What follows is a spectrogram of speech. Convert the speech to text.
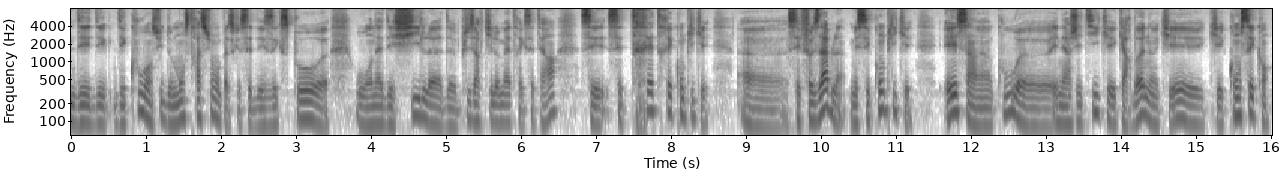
des, coûts ensuite de monstration, parce que c'est des expos euh, où on a des fils de plusieurs kilomètres, etc. C'est très très compliqué. c'est faisable, mais c'est compliqué. Et ça a un coût énergétique et carbone qui est, qui est conséquent.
